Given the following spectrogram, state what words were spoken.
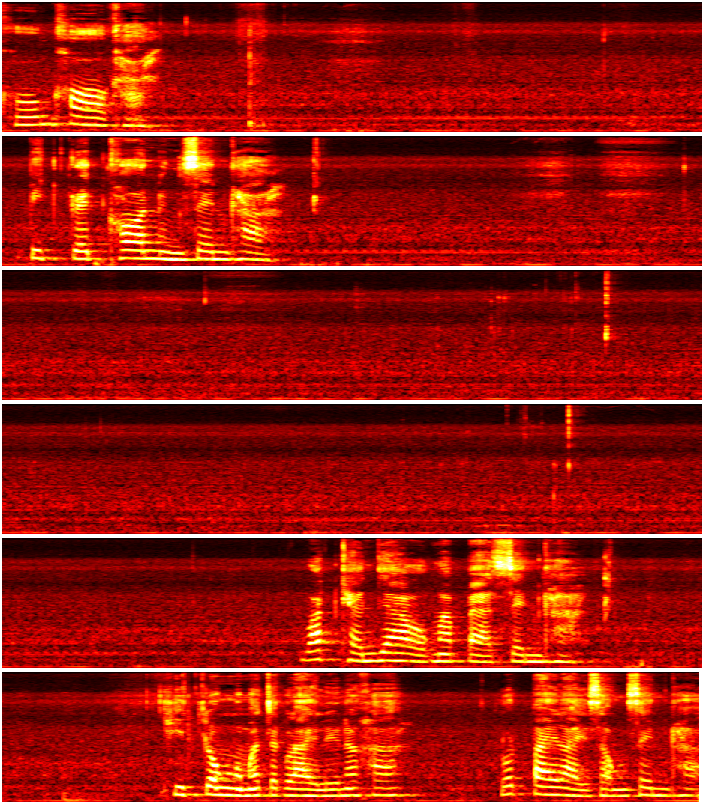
โค้งคอค่ะ ปิดเกร็ดคอหนึ่งเซนค่ะ วัดแขนยาวออกมา 8 เซนค่ะ ขีดตรงออกมาจากไหลเลยนะคะ ลดปลายไหล่2เซนค่ะ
